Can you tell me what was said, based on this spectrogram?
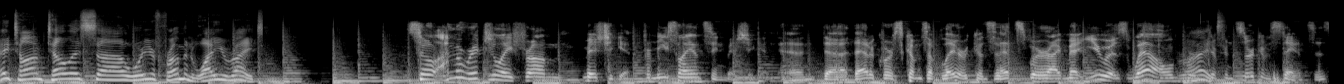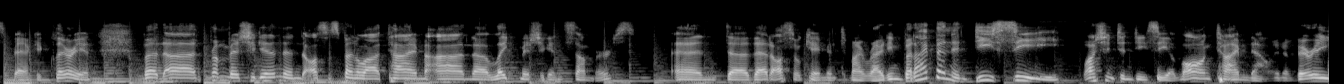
Hey, Tom, tell us uh, where you're from and why you write. So I'm originally from Michigan, from East Lansing, Michigan, and uh, that, of course, comes up later because that's where I met you as well, Right. for different circumstances back at Clarion. But uh, from Michigan, and also spent a lot of time on uh, Lake Michigan summers, and uh, that also came into my writing. But I've been in D.C. Washington, D.C., a long time now in a very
